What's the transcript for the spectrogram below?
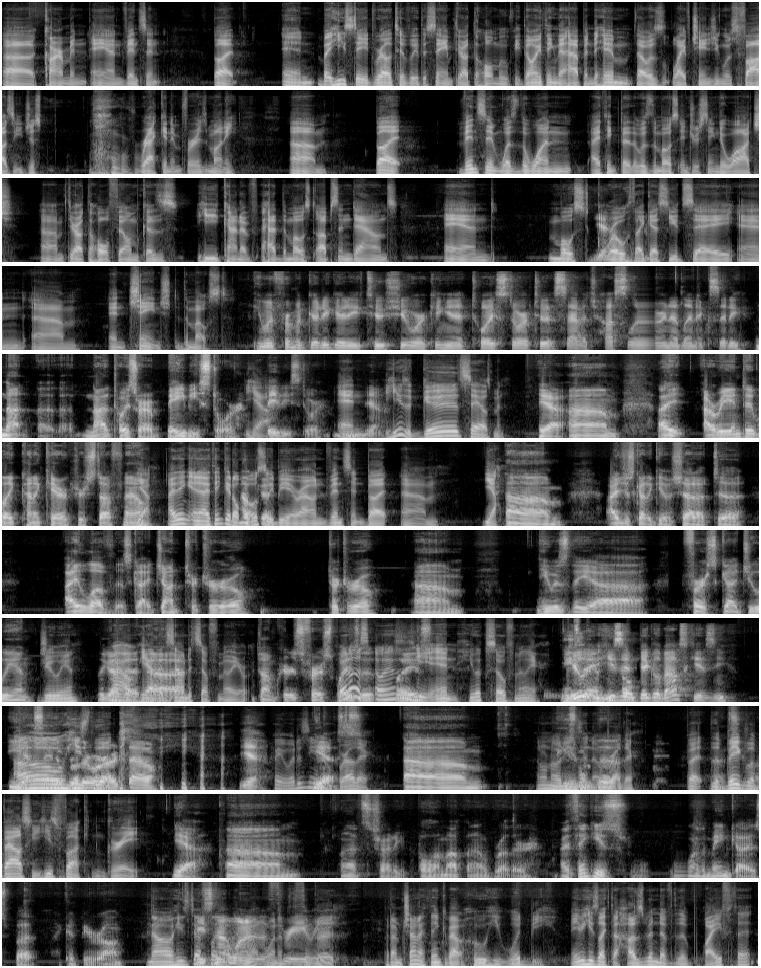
uh, Carmen and Vincent, but and but he stayed relatively the same throughout the whole movie. The only thing that happened to him that was life changing was Fozzie just wrecking him for his money. Um, but Vincent was the one I think that was the most interesting to watch um, throughout the whole film because he kind of had the most ups and downs and most Yeah. growth, I guess you'd say, and um, and changed the most. He went from a goody goody two shoe working in a toy store to a savage hustler in Atlantic City. Not uh, not a toy store, a baby store. Yeah, Baby store. and Yeah. he's a good salesman. Yeah. Um. I are we into like kind of character stuff now? Yeah, I think, and I think it'll Okay. mostly be around Vincent, but um, yeah, Um. I just got to give a shout out to. I love this guy, John Turturro. Turturro. Um. He was the uh first guy, Julian. Julian. The guy wow, that, yeah, that uh, sounded so familiar. Tom Cruise first What plays else? it- What else is he in? He looks so familiar. He's Julian, in- he's in oh, Big Lebowski, isn't he? Yes, Oh, and a he's brother where the- art thou. Yeah. Wait, what is he? in Yes. Brother. Um. I don't know what He's he is in No the- Brother, but the Big Lebowski, he's fucking great. Yeah. Um. Let's try to pull him up. I know, brother. I think he's one of the main guys, but I could be wrong. No, he's definitely He's definitely not one of the three, but- but I'm trying to think about who he would be. Maybe he's like the husband of the wife that,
